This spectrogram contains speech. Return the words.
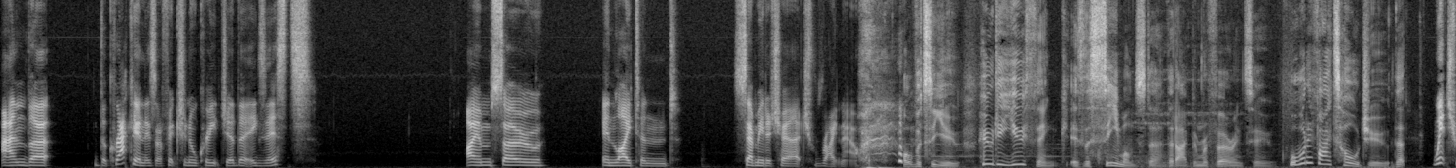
and that the Kraken is a fictional creature that exists. I am so enlightened. Send me to church right now. Over to you. Who do you think is the sea monster that I've been referring to? Well, what if I told you that Which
